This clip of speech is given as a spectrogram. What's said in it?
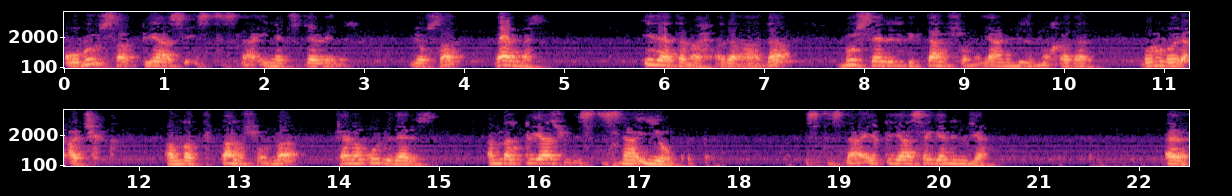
olursa kıyası istisnai netice verir. Yoksa vermez. İle temahhede ada bu serildikten sonra yani biz bu kadar bunu böyle açık anlattıktan sonra fenekulu deriz. Ama kıyasul istisnai yok istisnai kıyasa gelince evet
